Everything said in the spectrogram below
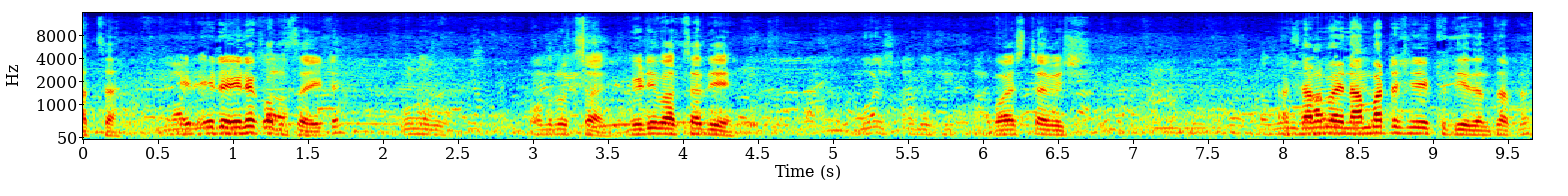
আচ্ছা এটা এটা কত চাই এটা? পনেরো। পনেরো চাই বেটি বাচ্চা দিয়ে? বয়সটা বেশি। বয়সটা বেশি। ভাই নাম্বারটা সে একটু দিয়ে দেন তো আপনার।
